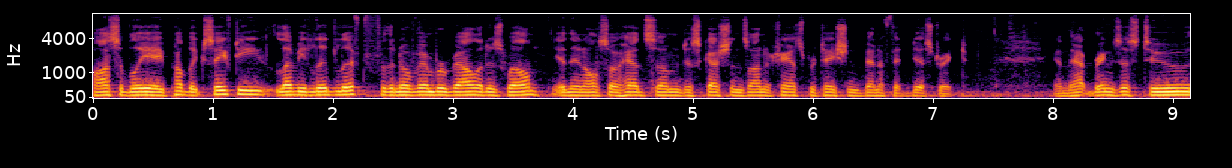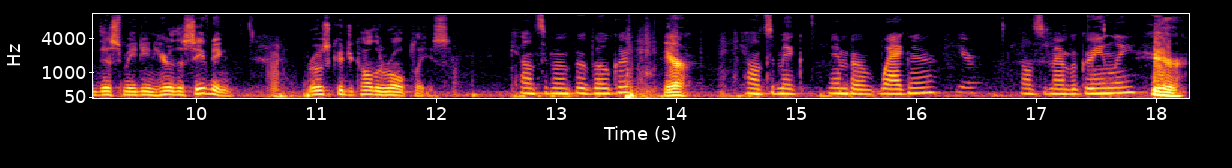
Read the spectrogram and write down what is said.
possibly a public safety levy lid lift for the November ballot as well, and then also had some discussions on a transportation benefit district. And that brings us to this meeting here this evening. Rose, could you call the roll, please? Councilmember Boger, Here. Councilmember Wagner. Here. Councilmember Greenlee, Here.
